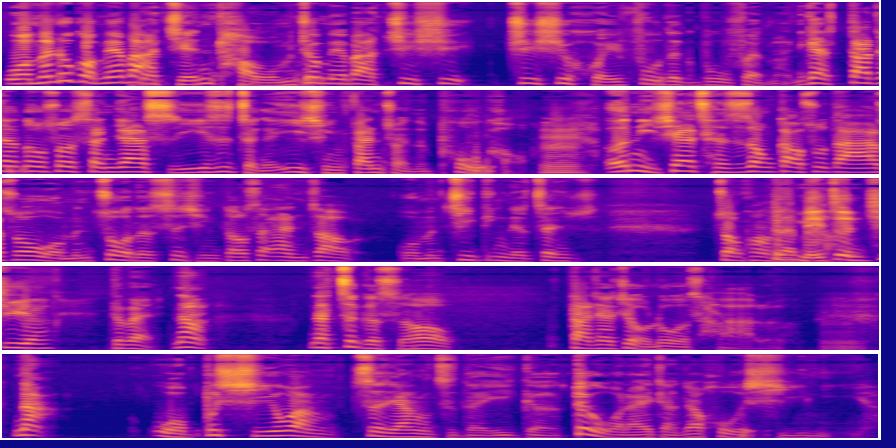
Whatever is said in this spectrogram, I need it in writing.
我们如果没有办法检讨，我们就没有办法继续继续回复这个部分嘛。你看，大家都说三加十一是整个疫情翻转的破口。嗯，而你现在陈时中告诉大家说，我们做的事情都是按照我们既定的证状况在跑，没证据啊，对不对？那那这个时候大家就有落差了。嗯，那。我不希望这样子的一个，对我来讲叫和稀泥啊。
